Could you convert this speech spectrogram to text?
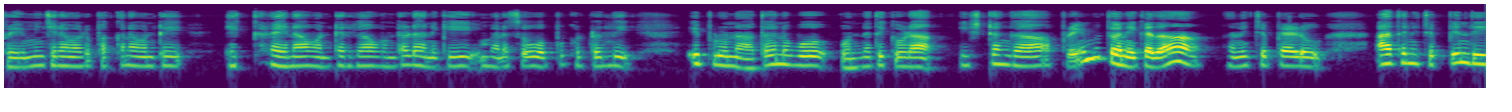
ప్రేమించిన వాడు పక్కన ఉంటే ఎక్కడైనా ఒంటరిగా ఉండడానికి మనసు ఒప్పుకుంటుంది. ఇప్పుడు నాతో నువ్వు ఉన్నది కూడా ఇష్టంగా ప్రేమతోనే కదా? అని చెప్పాడు. అతని చెప్పింది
